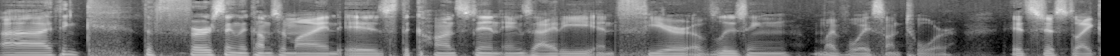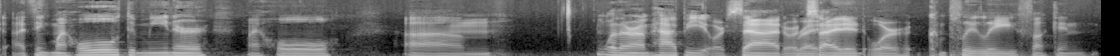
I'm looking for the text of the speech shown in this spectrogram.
Uh, I think the first thing that comes to mind is the constant anxiety and fear of losing my voice on tour. It's just like I think my whole demeanor, my whole um, whether I'm happy or sad or Right. excited or completely fucking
